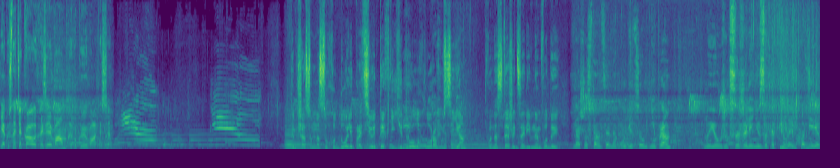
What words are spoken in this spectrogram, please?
якось натякали хазяївам евакуюватися. Тим часом на суходолі працює технік-гідролог Лора Мусіян. Вона стежить за рівнем води. Наша станция находится у Днепра, но ее уже, к сожалению, затопило. И по мере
